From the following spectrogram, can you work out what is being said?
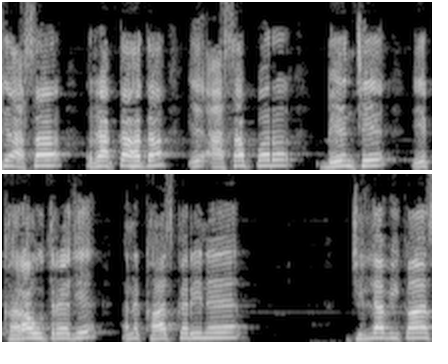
જે આશા રાખતા હતા, એ આશા પર બેન છે, એ ખરા ઉતરે છે અને ખાસ કરીને જિલ્લા વિકાસ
